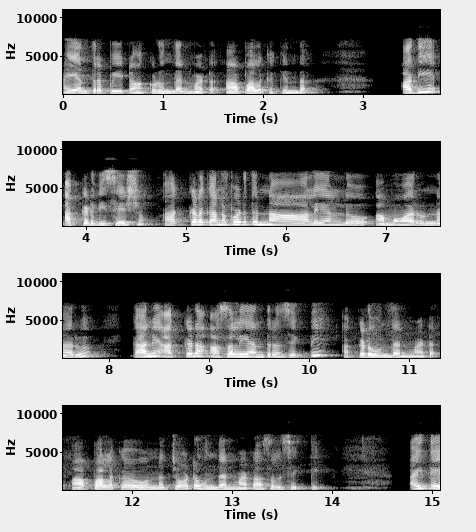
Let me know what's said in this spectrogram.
ఆ యంత్రపీఠం అక్కడ ఉందన్నమాట ఆ పలక కింద. అది అక్కడ విశేషం. అక్కడ కనపడుతున్న ఆ ఆలయంలో అమ్మవారు ఉన్నారు కానీ అక్కడ అసలు యంత్రం శక్తి అక్కడ ఉందన్నమాట. ఆ పలక ఉన్న చోట ఉందన్నమాట అసలు శక్తి. అయితే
